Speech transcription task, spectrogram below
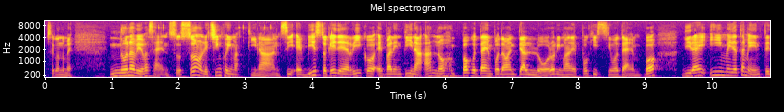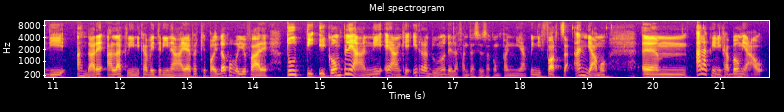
secondo me non aveva senso. Sono le 5 di mattina, anzi, e visto che Enrico e Valentina hanno poco tempo davanti a loro, rimane pochissimo tempo, direi immediatamente di andare alla clinica veterinaria, perché poi dopo voglio fare tutti i compleanni e anche il raduno della fantasiosa compagnia. Quindi forza, andiamo um, alla clinica Baumiao.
